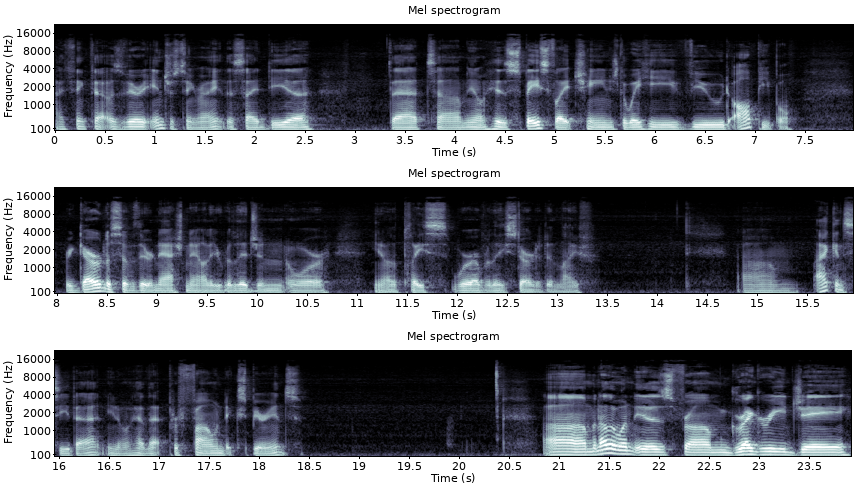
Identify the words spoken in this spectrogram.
I think that was very interesting, right? This idea that um, you know his spaceflight changed the way he viewed all people, regardless of their nationality, religion, or you know the place wherever they started in life. Um, I can see that you know have that profound experience. Um, another one is from Gregory J.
